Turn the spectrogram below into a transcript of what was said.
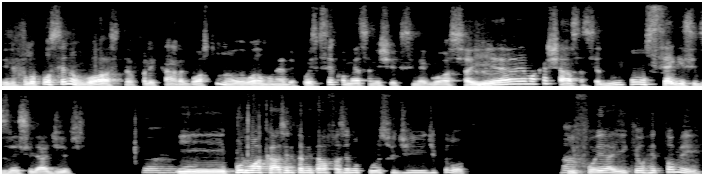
Ele falou, pô, você não gosta? Eu falei, cara, gosto não, eu amo, né? Depois que você começa a mexer com esse negócio aí, é uma cachaça, você não consegue se desvencilhar disso. Uhum. E por um acaso ele também estava fazendo o curso de, de piloto. Uhum. E foi aí que eu retomei.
